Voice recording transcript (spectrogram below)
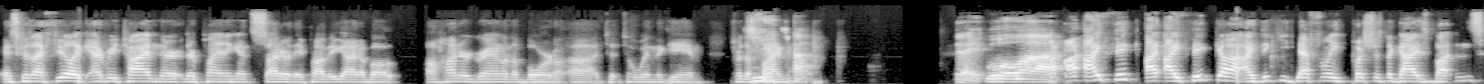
is because I feel like every time they're they're playing against Sutter, they probably got about a hundred grand on the board uh, to to win the game for the yeah. fine. Hey, well, uh, I, I, think I, I think uh, I think he definitely pushes the guy's buttons.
